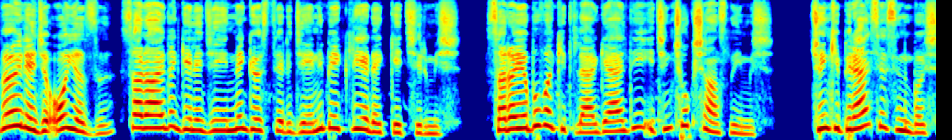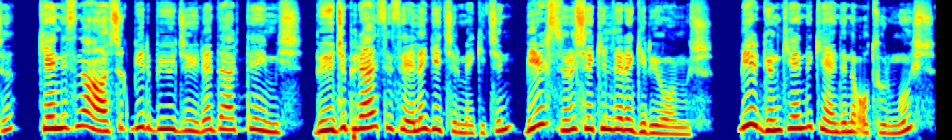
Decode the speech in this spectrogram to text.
Böylece o yazı sarayda geleceğin ne göstereceğini bekleyerek geçirmiş. Saraya bu vakitler geldiği için çok şanslıymış. Çünkü prensesin başı kendisine aşık bir büyücüyle dertteymiş. Büyücü prensesi ele geçirmek için bir sürü şekillere giriyormuş. Bir gün kendi kendine oturmuş,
